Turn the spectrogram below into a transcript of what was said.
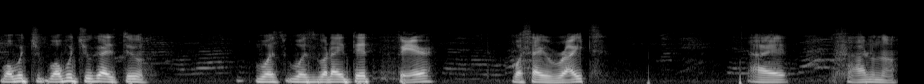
what would you what would you guys do? Was was what I did fair? Was I right? I I don't know.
